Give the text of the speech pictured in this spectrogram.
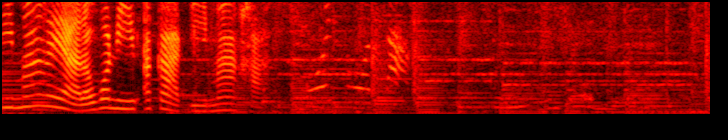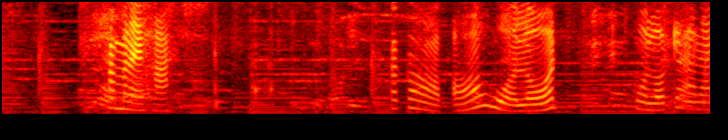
ดีมากเลยอะ แล้ววันนี้อากาศดีมากค่ะทำอะไรคะ ประกอบ อ๋อ หัวรถ หัวรถกับอะไร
